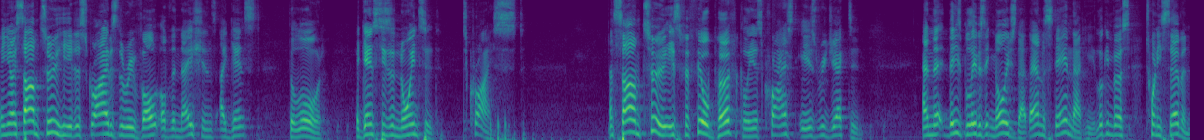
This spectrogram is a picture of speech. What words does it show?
And you know, Psalm 2 here describes the revolt of the nations against the Lord, against his anointed, Christ. And Psalm 2 is fulfilled perfectly as Christ is rejected. And the, these believers acknowledge that. They understand that here. Look in verse 27.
